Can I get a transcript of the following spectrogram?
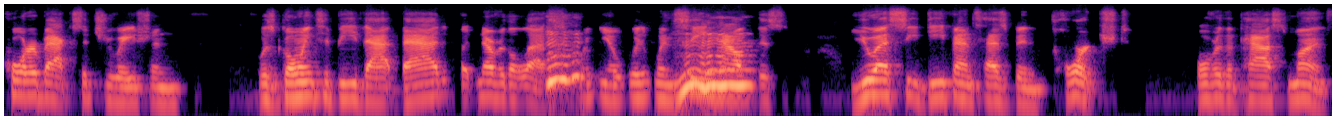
quarterback situation was going to be that bad, but nevertheless, when, you know, when, when seeing how this USC defense has been torched over the past month,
